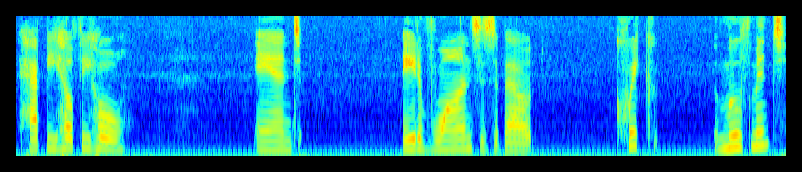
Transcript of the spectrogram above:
Happy, healthy, whole. And Eight of Wands is about quick movement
